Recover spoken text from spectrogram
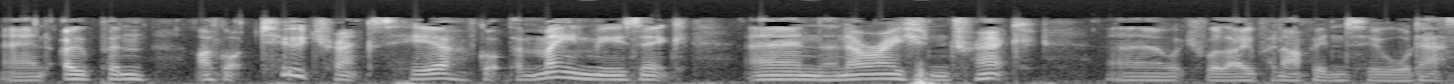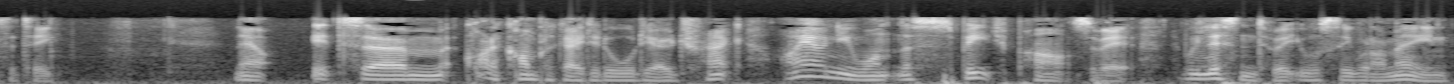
and Open. I've got two tracks here. I've got the main music and the narration track, uh, which will open up into Audacity. Now, it's um, quite a complicated audio track. I only want the speech parts of it. If we listen to it, you'll see what I mean.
